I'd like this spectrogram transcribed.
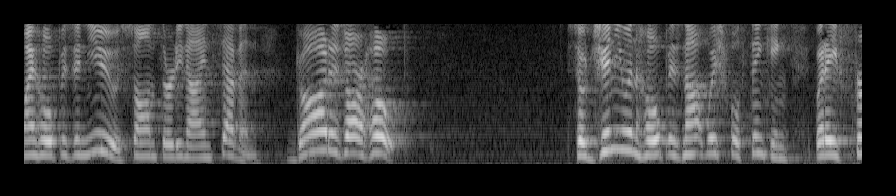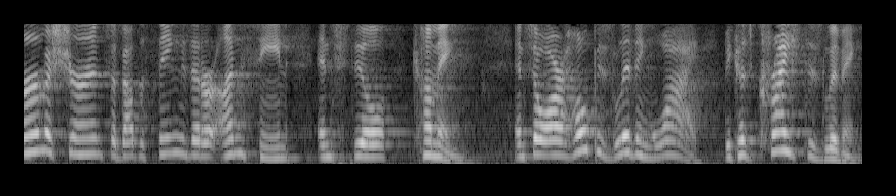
My hope is in you, Psalm 39 7. God is our hope. So, genuine hope is not wishful thinking, but a firm assurance about the things that are unseen and still coming. And so, our hope is living. Why? Because Christ is living.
